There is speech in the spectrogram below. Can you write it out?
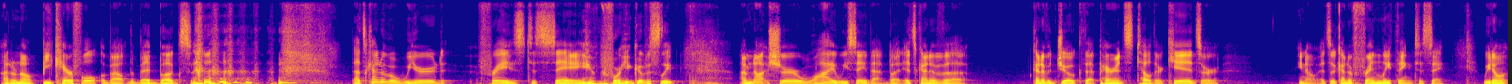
I don't know, be careful about the bed bugs. That's kind of a weird phrase to say before you go to sleep. I'm not sure why we say that, but it's kind of a kind of a joke that parents tell their kids or you know it's a kind of friendly thing to say we don't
